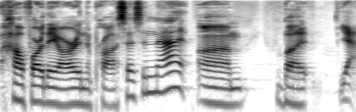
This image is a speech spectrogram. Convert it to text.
how far they are in the process in that. Um, but yeah.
